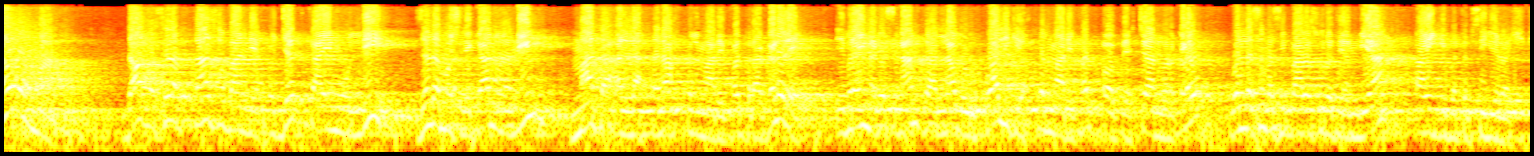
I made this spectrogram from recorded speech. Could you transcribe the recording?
نو ما دا صرف تاسو باندې حجت قائم ولي زن مشرکان نه نیم ما ته الله تعالی خپل معرفت راکړل ابراهيم عليه السلام ته الله ورکوالي کې خپل معرفت او پہچان ورکړو ولسمه سپاره سورته انبیاء آی کې په تفصیل راشي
